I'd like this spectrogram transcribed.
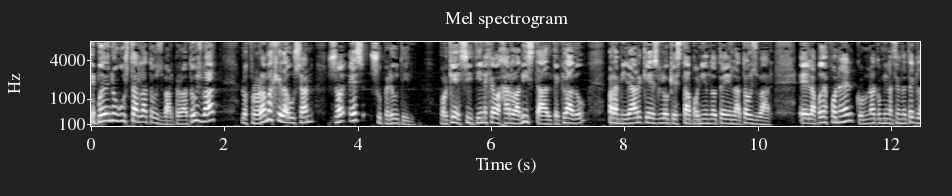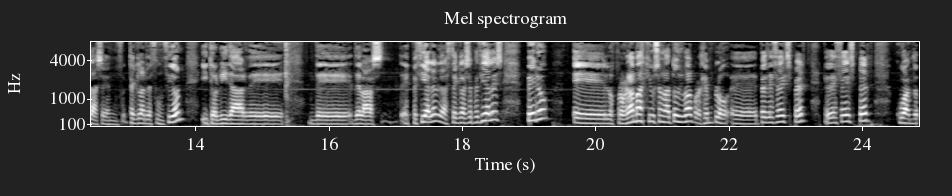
Te puede no gustar la Touch Bar, pero la Touch Bar, los programas que la usan, es súper útil. ¿Por qué? Sí, tienes que bajar la vista al teclado para mirar qué es lo que está poniéndote en la touch bar. Eh, la puedes poner con una combinación de teclas en teclas de función y te olvidas de, de las especiales, de las teclas especiales, pero eh, los programas que usan la Touch por ejemplo, eh, PDF Expert, PDF Expert, cuando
